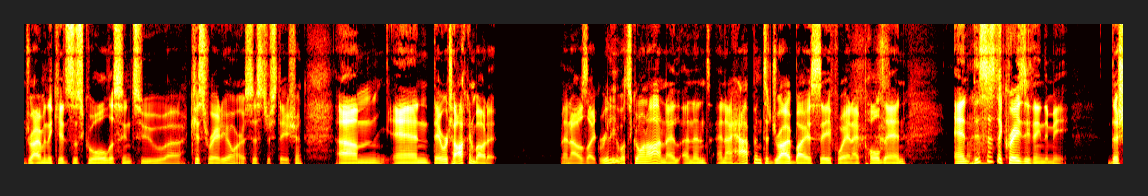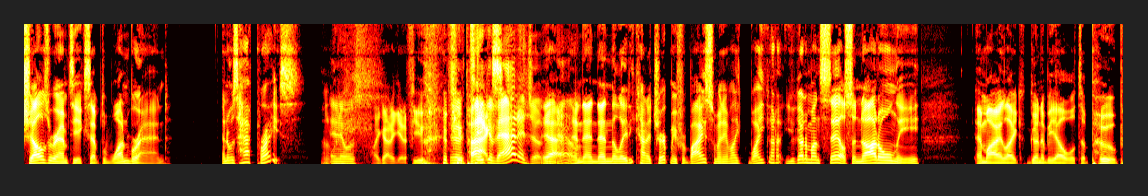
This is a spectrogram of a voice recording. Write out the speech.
driving the kids to school, listening to uh, Kiss Radio, our sister station, um, and they were talking about it. And I was like, "Really? What's going on?" And, I, and then and I happened to drive by a Safeway, and I pulled in, and this is the crazy thing to me: the shelves were empty except one brand, and it was half price. And, And it was. I got to get a few, a few know, packs. Take advantage of it. Yeah, now. and then then the lady kind of chirped me for buying so many. I'm like, why you got you got them on sale? So not only am I like going to be able to poop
